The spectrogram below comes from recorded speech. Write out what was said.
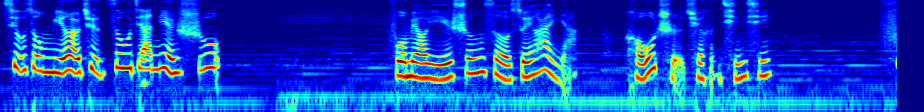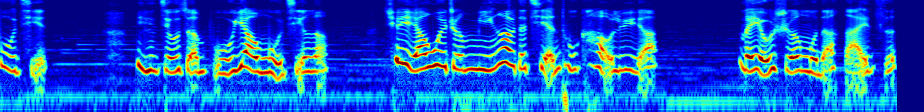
就送明儿去邹家念书。傅妙仪声色虽暗哑，口齿却很清晰。父亲，您就算不要母亲了，却也要为着明儿的前途考虑啊。没有生母的孩子，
